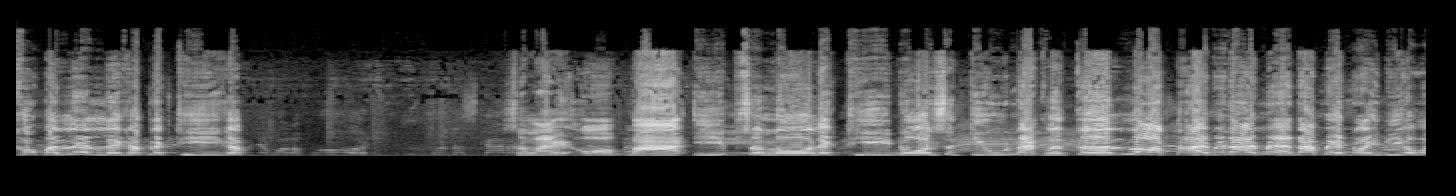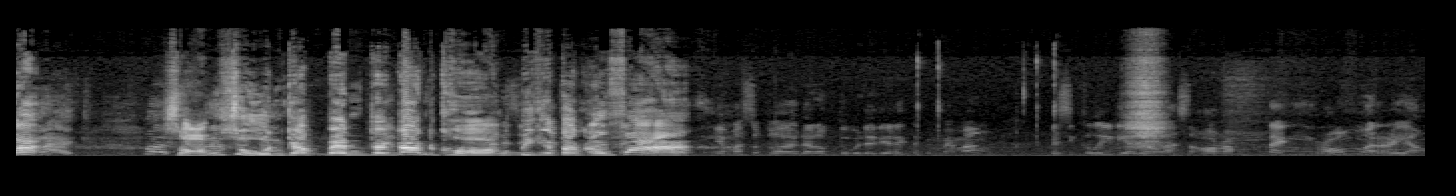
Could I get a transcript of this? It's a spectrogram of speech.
เข้ามาเล่นเลยครับเล็กทีครับ Walaupun untuk sekarang สไลด์ออกมาอีฟสโลเล็กทีโดนสกิลหนักเหลือเกินรอดตายไม่ได้แหม่ดาเมจหน่อยเดียวฮะสองศูนย์ครับเป็นทางด้านของบิเกตันอัลฟา Yang masuk ke dalam tubuh dari Direct tapi memang basically dia adalah seorang tank roamer yang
